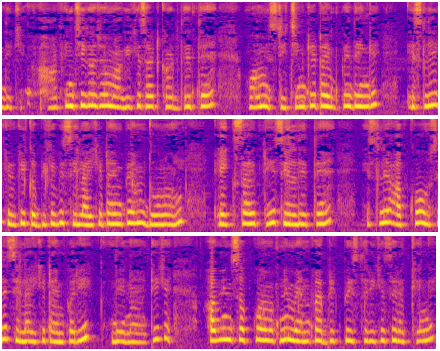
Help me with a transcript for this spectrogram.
देखिए हाफ़ इंची का जो हम आगे के साइड कट देते हैं, वो हम स्टिचिंग के टाइम पे देंगे। इसलिए क्योंकि कभी कभी सिलाई के टाइम पे हम दोनों ही एक साइड ही सिल देते हैं, इसलिए आपको उसे सिलाई के टाइम पर ही देना है, ठीक है? अब इन सबको हम अपने मेन फैब्रिक पे इस तरीके से रखेंगे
